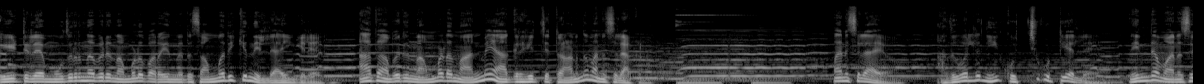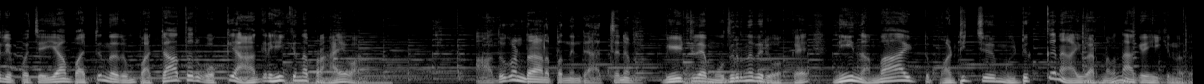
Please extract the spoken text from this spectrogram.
വീട്ടിലെ മുതിർന്നവര് നമ്മൾ പറയുന്നത് സമ്മതിക്കുന്നില്ല എങ്കിൽ അത് അവർ നമ്മുടെ നന്മ ആഗ്രഹിച്ചിട്ടാണെന്ന് മനസ്സിലാക്കണം. മനസ്സിലായോ? അതുവല്ല നീ കൊച്ചുകുട്ടിയല്ലേ നിന്റെ മനസ്സിൽ ഇപ്പൊ ചെയ്യാൻ പറ്റുന്നതും പറ്റാത്തതും ഒക്കെ ആഗ്രഹിക്കുന്ന പ്രായമാണ് അതുകൊണ്ടാണ് ഇപ്പം നിന്റെ അച്ഛനും വീട്ടിലെ മുതിർന്നവരും ഒക്കെ നീ നന്നായിട്ട് പഠിച്ച് മിടുക്കനായി വരണമെന്ന് ആഗ്രഹിക്കുന്നത്.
